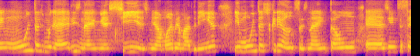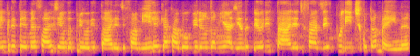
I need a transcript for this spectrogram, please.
tenho muitas mulheres, né, minhas tias, minha mãe, minha madrinha e muitas crianças, né? Então é, a gente sempre teve essa agenda prioritária de família que acabou virando a minha agenda prioritária de fazer político também, né?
